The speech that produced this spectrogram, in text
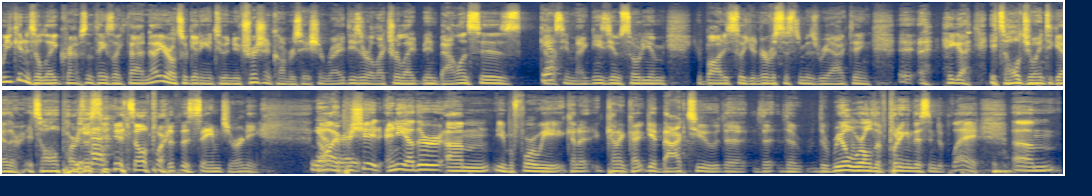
Well, you get into leg cramps and things like that. Now you're also getting into a nutrition conversation, right? These are electrolyte imbalances, Yeah. calcium, magnesium, sodium, your body, so your nervous system is reacting. Uh, Hey, guys, it's all joined together. It's all part of the, it's all part of the same journey. Yeah, no, I right. appreciate any other um, you know, before we kind of kind of get back to the, the the the real world of putting this into play um,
